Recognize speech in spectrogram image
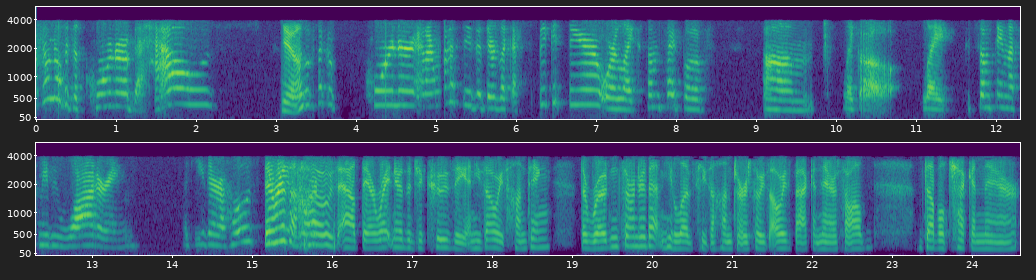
I don't know if it's a corner of the house. yeah. It looks like a corner, and I want to say that there's like a spigot there, or like some type of, um, like a like something that's maybe watering, like either a hose. There is a or- hose out there right near the jacuzzi, and he's always hunting. The rodents are under that, and he loves. He's a hunter, so he's always back in there. So I'll double check in there.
